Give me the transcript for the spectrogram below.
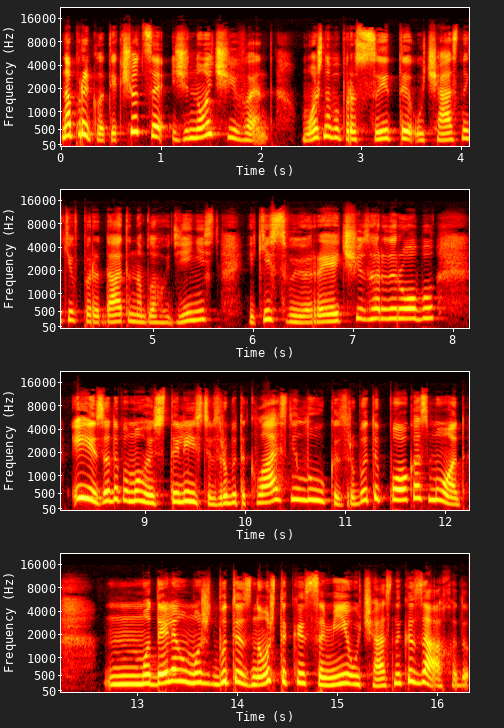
Наприклад, якщо це жіночий івент, можна попросити учасників передати на благодійність якісь свої речі з гардеробу, і за допомогою стилістів зробити класні луки, зробити показ мод. Моделями можуть бути знову ж таки самі учасники заходу,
